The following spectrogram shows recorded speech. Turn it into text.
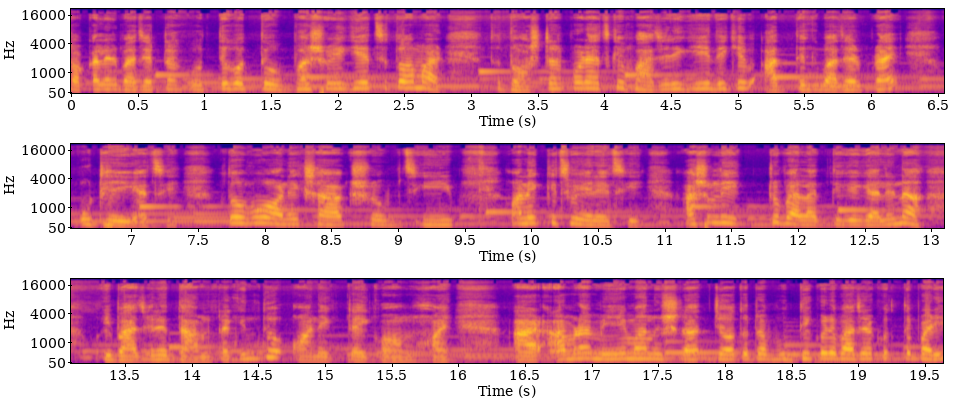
সকালের বাজারটা করতে করতে অভ্যাস হয়ে গিয়েছে তো আমার। তো দশটার পরে আজকে বাজারে গিয়ে দেখে আর্ধেক বাজার প্রায় উঠেই গেছে। তবুও অনেক শাক সবজি, অনেক কিছু এনেছি। আসলে একটু বেলার দিকে গেলে না, ওই বাজারের দামটা কিন্তু অনেকটাই কম হয়। আর আমরা মেয়ে মানুষরা যতটা বুদ্ধি করে বাজার করতে পারি,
